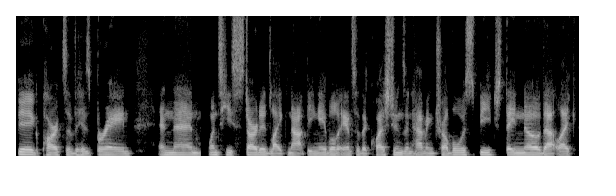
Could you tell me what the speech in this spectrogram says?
big parts of his brain. And then once he started like not being able to answer the questions and having trouble with speech they know that like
